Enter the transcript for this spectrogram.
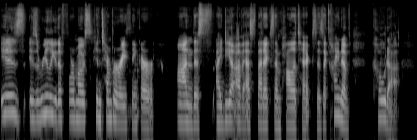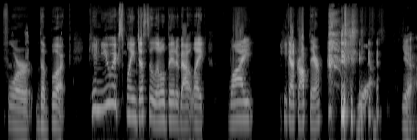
is is really the foremost contemporary thinker on this idea of aesthetics and politics as a kind of coda for the book. Can you explain just a little bit about like why he got dropped there? yeah. Yeah.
